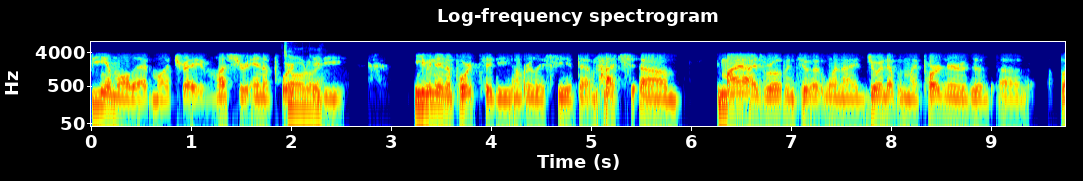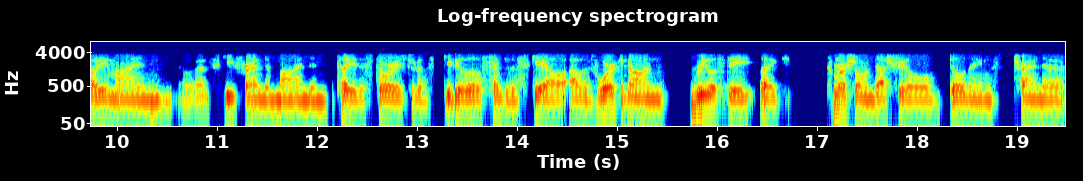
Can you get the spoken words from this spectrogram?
see them all that much right? Unless you're in a port totally. city even in a port city you don't really see it that much. Um, my eyes were open to it when I joined up with my partner, a, a buddy of mine, a ski friend of mine, and tell you the story, sort of give you a little sense of the scale. I was working on real estate, like commercial industrial buildings, trying to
